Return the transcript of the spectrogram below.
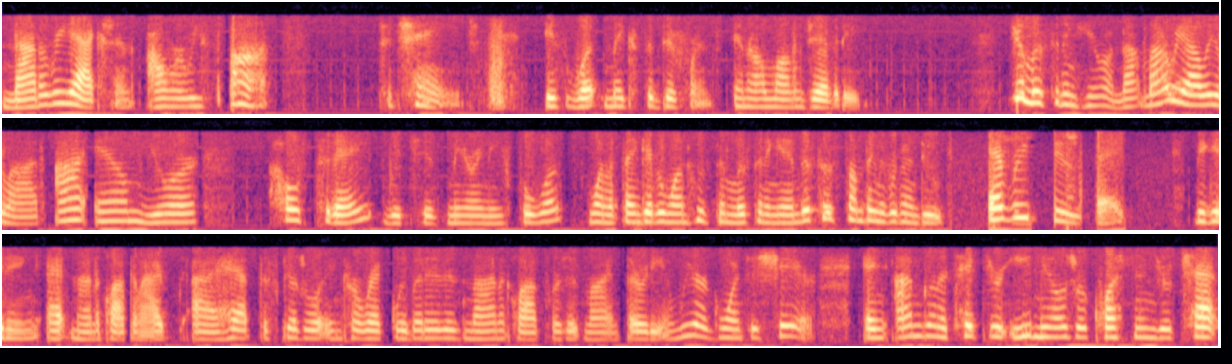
not a reaction, our response to change is what makes the difference in our longevity. You're listening here on Not My Reality Live. I am your host today, which is Mary Fua. I want to thank everyone who's been listening in. This is something that we're going to do every Tuesday beginning at nine o'clock, and I I had the schedule incorrectly, but it is nine o'clock versus nine thirty, and we are going to share. And I'm going to take your emails, your questions, your chat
